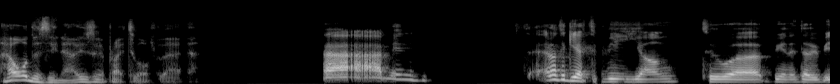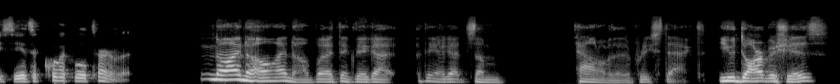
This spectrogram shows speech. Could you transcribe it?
How old is he now? He's probably too old for that. Uh, I mean, I don't think you have to be young to uh, be in the WBC. It's a quick little tournament. No, I know, I know, but I think they got. I think I got some talent over there. They're pretty stacked. You Darvish is.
